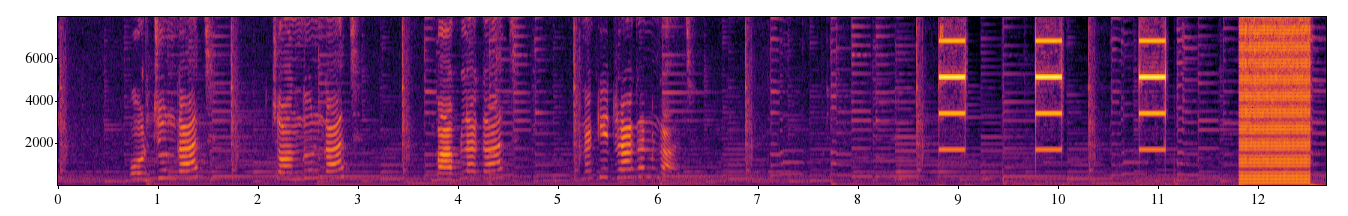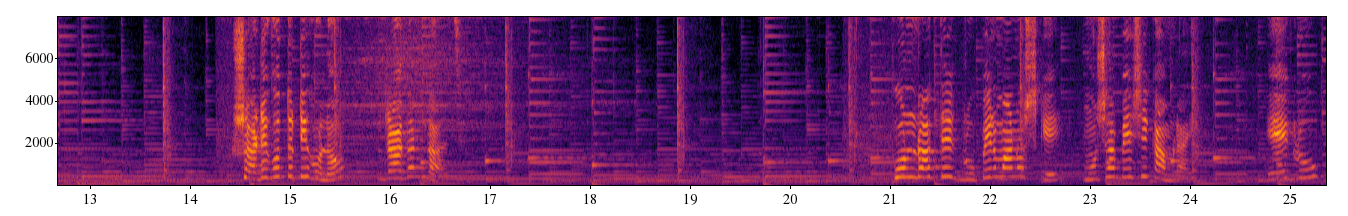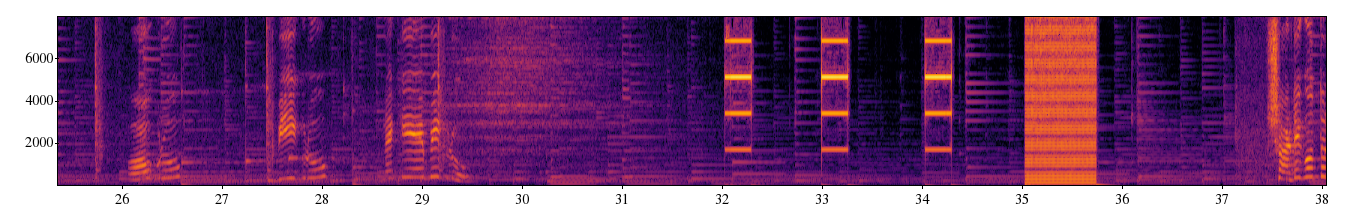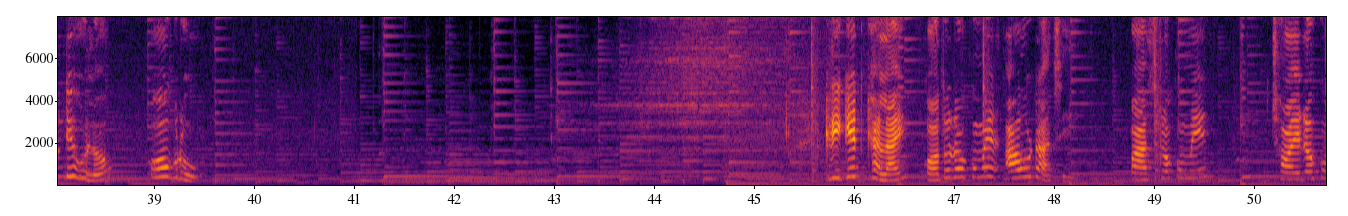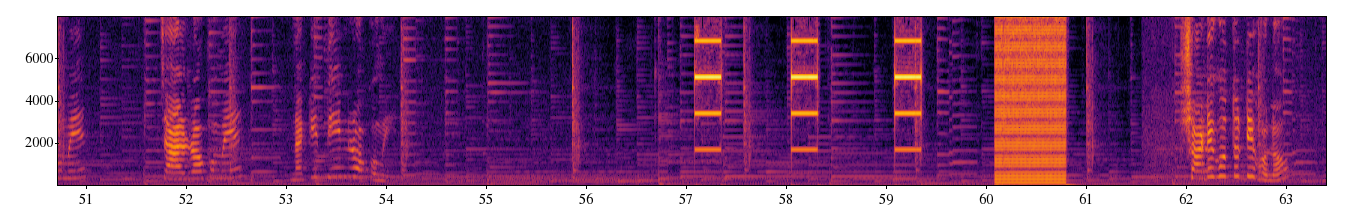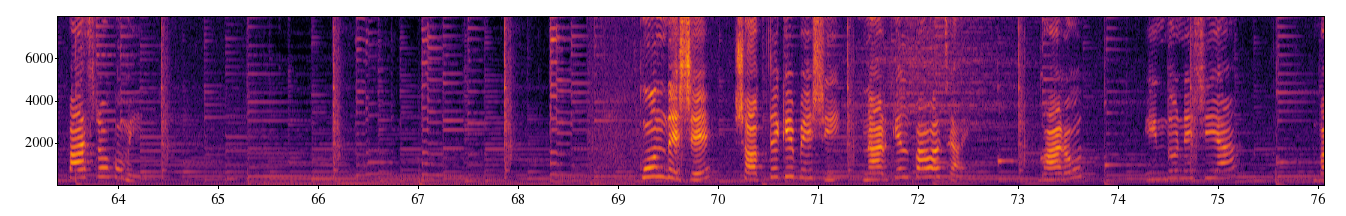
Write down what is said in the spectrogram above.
অর্জুন গাছ, চন্দন গাছ, বাবলা গাছ, নাকি ড্রাগন গাছ? সঠিক উত্তরটি হলো ড্রাগন গাছ। কোন রক্তের গ্রুপের মানুষকে মশা বেশি কামড়ায়? A group, O group B group নাকি এ বি গ্রুপ সঠিক উত্তরটি হলো ও গ্রুপ ক্রিকেট খেলায় কত রকমের আউট আছে? পাঁচ রকমের, ছয় রকমের, চার রকমের নাকি তিন রকমের? সঠিক উত্তরটি হলো পাঁচ রকমের কোন দেশে সব থেকে বেশি নারকেল পাওয়া যায়? ভারত, ইন্দোনেশিয়া,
